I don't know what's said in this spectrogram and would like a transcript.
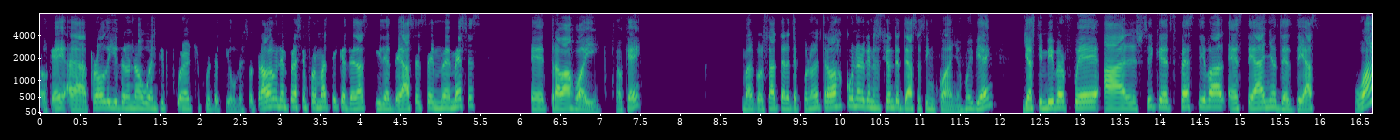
Okay, uh, probably you don't know when to, where to put the tilde. So, trabajo en una empresa informática desde y desde hace seis, meses eh, trabajo ahí. Ok. Margot Satter de Polonia. Trabajo con una organización desde hace cinco años. Muy bien. Justin Bieber fue al Secret Festival este año desde hace. ¿What?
